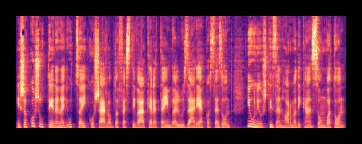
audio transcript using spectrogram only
és a Kossuth téren egy utcai kosárlabda fesztivál keretein belül zárják a szezont június 13-án szombaton.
